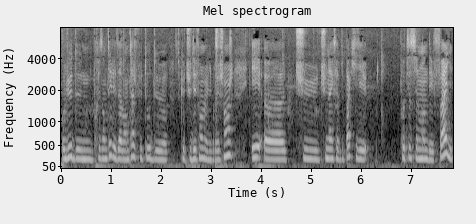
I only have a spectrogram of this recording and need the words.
au lieu de nous présenter les avantages plutôt de ce que tu défends le libre-échange. Et euh, tu, tu n'acceptes pas qu'il y ait potentiellement des failles.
